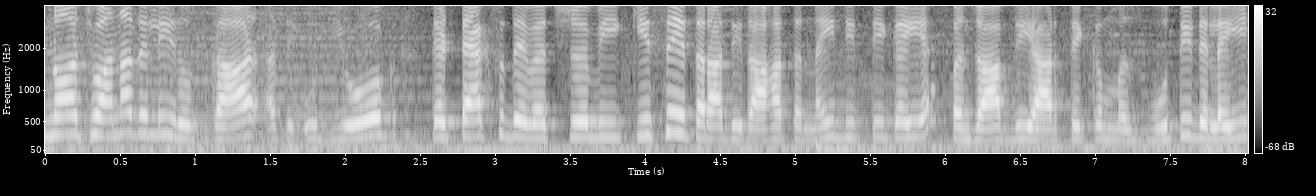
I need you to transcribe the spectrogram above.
ਨੌਜਵਾਨਾਂ ਦੇ ਲਈ ਰੋਜ਼ਗਾਰ ਅਤੇ ਉਦਯੋਗ ਤੇ ਟੈਕਸ ਦੇ ਵਿੱਚ ਵੀ ਕਿਸੇ ਤਰ੍ਹਾਂ ਦੀ ਰਾਹਤ ਨਹੀਂ ਦਿੱਤੀ ਗਈ ਹੈ। ਪੰਜਾਬ ਦੀ ਆਰਥਿਕ ਮਜ਼ਬੂਤੀ ਦੇ ਲਈ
